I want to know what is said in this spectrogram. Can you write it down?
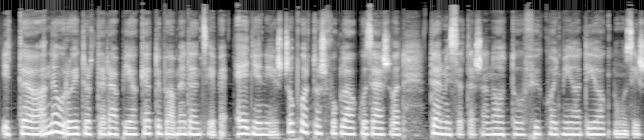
Itt a neurohidroterápia kettőben a medencébe egyéni és csoportos foglalkozás van, természetesen attól függ, hogy mi a diagnózis,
